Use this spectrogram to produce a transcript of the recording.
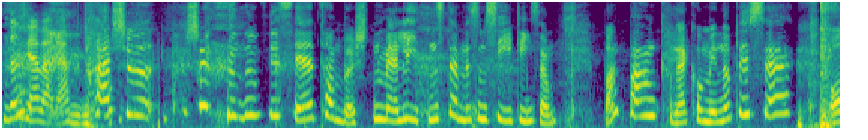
Den skal jeg være. Person, personifisere tannbørsten med en liten stemme som sier ting som Bank, bank, kan jeg komme inn og pusse? Å,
